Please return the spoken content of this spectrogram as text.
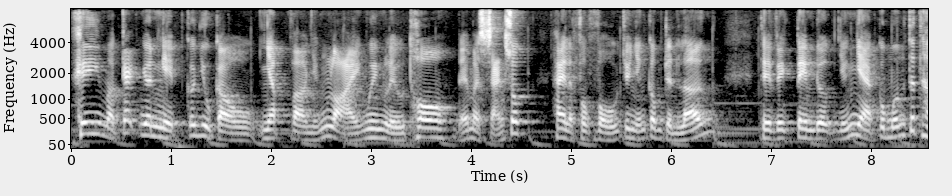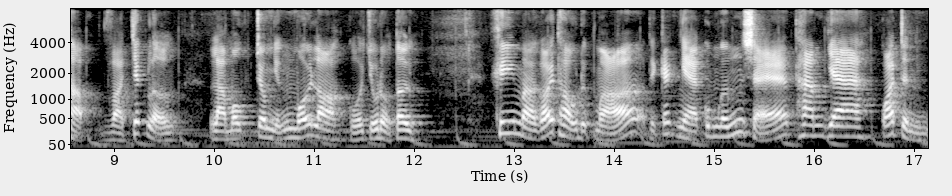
Khi mà các doanh nghiệp có nhu cầu nhập vào những loại nguyên liệu thô để mà sản xuất hay là phục vụ cho những công trình lớn thì việc tìm được những nhà cung ứng thích hợp và chất lượng là một trong những mối lo của chủ đầu tư. Khi mà gói thầu được mở thì các nhà cung ứng sẽ tham gia quá trình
